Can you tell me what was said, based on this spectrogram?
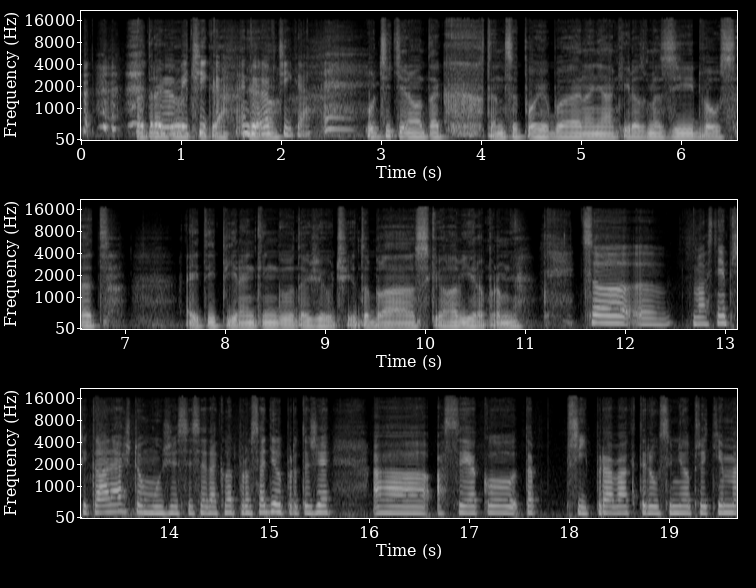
Petra Gojovičíka. Gojovičíka. Určitě no, tak ten se pohybuje na nějaký rozmezí 200 ATP rankingu, takže určitě to byla skvělá výhra pro mě. Co uh, vlastně přikládáš tomu, že jsi se takhle prosadil, protože uh, asi jako ta příprava, kterou si měl předtím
